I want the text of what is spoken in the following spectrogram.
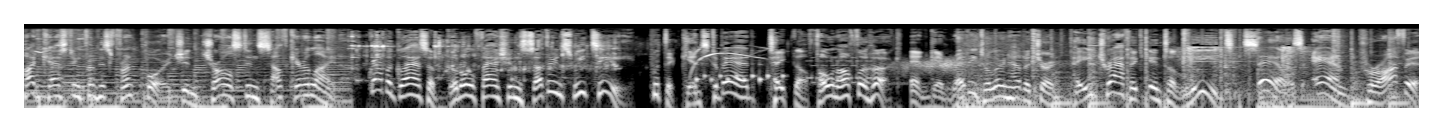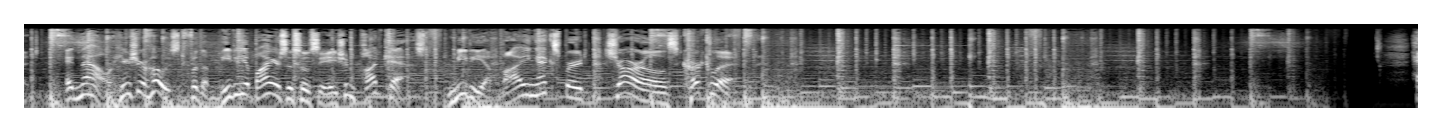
podcasting from his front porch in Charleston, South Carolina. Grab a glass of good old fashioned Southern sweet tea. Put the kids to bed, take the phone off the hook, and get ready to learn how to turn paid traffic into leads, sales, and profit. And now, here's your host for the Media Buyers Association podcast, media buying expert Charles Kirkland.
